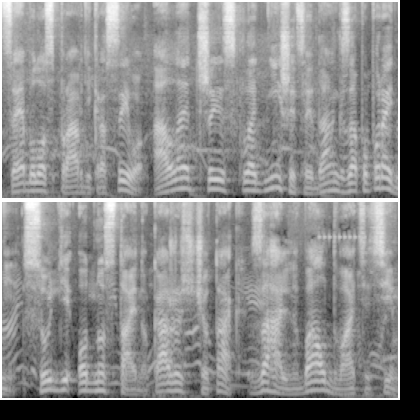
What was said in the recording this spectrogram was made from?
Це було справді красиво. Але чи складніший цей данк за попередній? Судді одностайно кажуть, що так. Загальний бал 27.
